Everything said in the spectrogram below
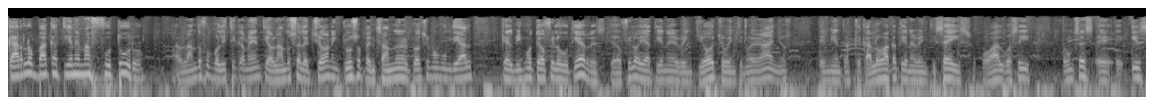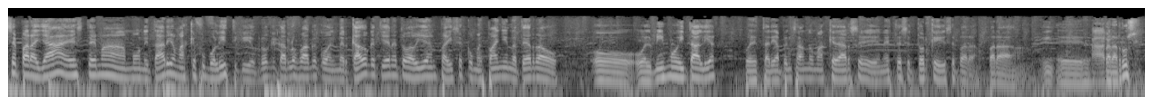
Carlos Vaca tiene más futuro, hablando futbolísticamente y hablando selección, incluso pensando en el próximo mundial, que el mismo Teófilo Gutiérrez. Teófilo ya tiene 28, 29 años, eh, mientras que Carlos Vaca tiene 26 o algo así. Entonces, eh, eh, irse para allá es tema monetario más que futbolístico. Y yo creo que Carlos Vaca, con el mercado que tiene todavía en países como España, Inglaterra o, o- o el mismo Italia, pues estaría pensando más quedarse en este sector que irse para, para, eh, Claro. para Rusia.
